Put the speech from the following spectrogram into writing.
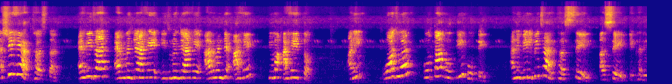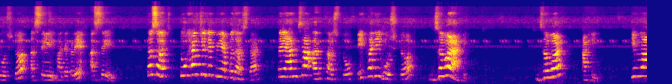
असे हे अर्थ असतात. एम इझान एम म्हणजे आहे इज म्हणजे आहे आर म्हणजे आहे किंवा आहेत. आणि वॉज वर होता होती होते. आणि विल बीचा अर्थ असेल असेल. एखादी गोष्ट असेल माझ्याकडे असेल. तसंच टू हॅवचे जे क्रियापद असतात तर यांचा अर्थ असतो एखादी गोष्ट जवळ आहे. जवळ आहे. किंवा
